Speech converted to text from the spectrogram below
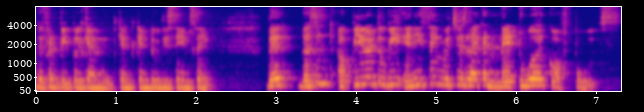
Different people can can can do the same thing there doesn't appear to be anything which is like a network of pools.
